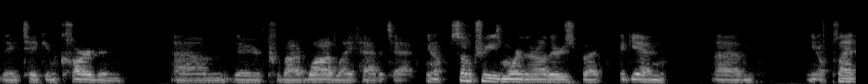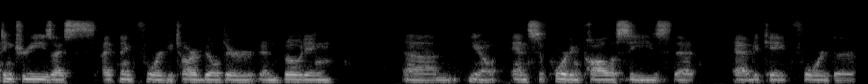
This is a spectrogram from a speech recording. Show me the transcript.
they take in carbon, um, they provide wildlife habitat. You know, some trees more than others, but again, um, you know, planting trees, I, I think for a guitar builder and voting, um, you know, and supporting policies that advocate for the,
